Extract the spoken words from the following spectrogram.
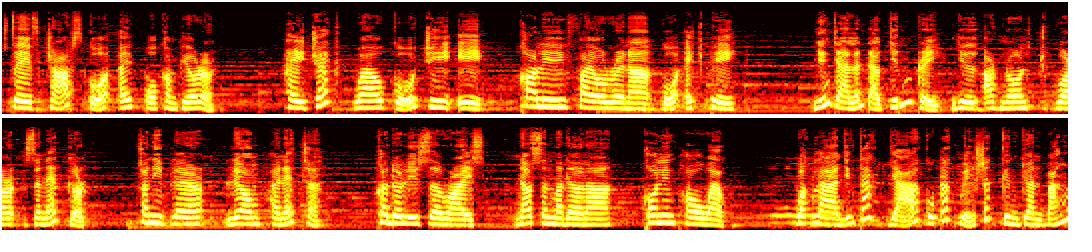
Steve Jobs của Apple Computer, hay Jack Welch của GE, Colin Fiorina của HP. Những nhà lãnh đạo chính trị như Arnold Schwarzenegger, Tony Blair, Leon Panetta, Condoleezza Rice, Nelson Mandela, Colin Powell, hoặc là những tác giả của các quyển sách kinh doanh bán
